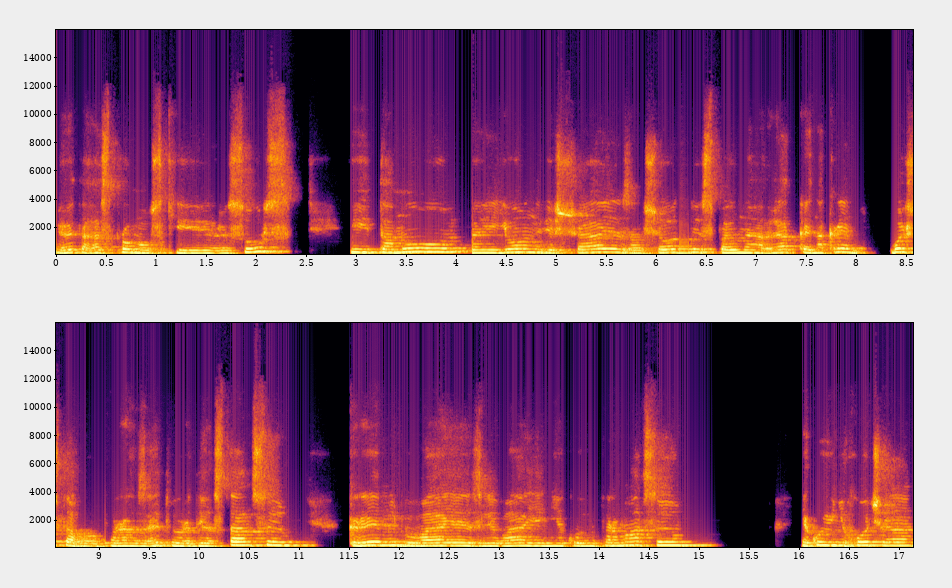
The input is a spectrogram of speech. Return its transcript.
гэта газпромаўскі ресурс і таму ён вяшчае заўсёды з пэўнай аглядкай на крэмль больш таго праз гэтую радыёстанцыю крэмль бывае злівае некую інфармацыю якую не хоча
